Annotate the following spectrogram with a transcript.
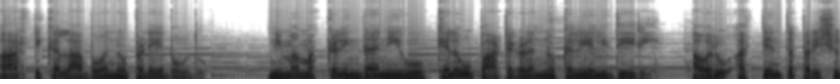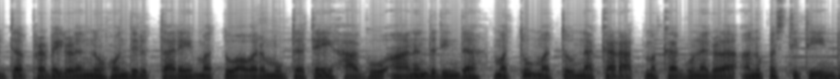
ಆರ್ಥಿಕ ಲಾಭವನ್ನು ಪಡೆಯಬಹುದು. ನಿಮ್ಮ ಮಕ್ಕಳಿಂದ ನೀವು ಕೆಲವು ಪಾಠಗಳನ್ನು ಕಲಿಯಲಿದ್ದೀರಿ. ಅವರು ಅತ್ಯಂತ ಪರಿಶುದ್ಧ ಪ್ರಭೆಗಳನ್ನು ಹೊಂದಿರುತ್ತಾರೆ ಮತ್ತು ಅವರ ಮುಗ್ಧತೆ ಹಾಗೂ ಆನಂದದಿಂದ ಮತ್ತು ಮತ್ತು ನಕಾರಾತ್ಮಕ ಗುಣಗಳ ಅನುಪಸ್ಥಿತಿಯಿಂದ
